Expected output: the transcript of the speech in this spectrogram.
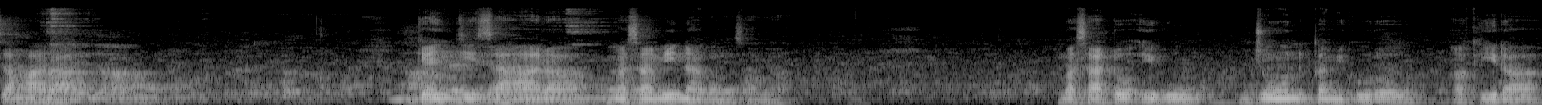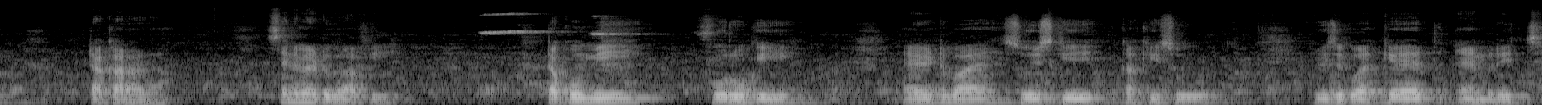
Sahara Kenji Sahara Masami Naga Masama Masato Ibu Jun Kamikuro Akira Takarada cinematography Takumi Furuki edit by Suzuki Kakesu music by Keith Emmerich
